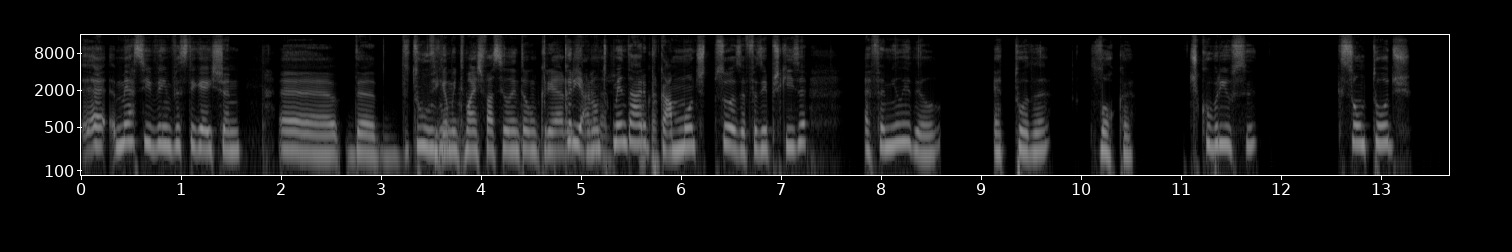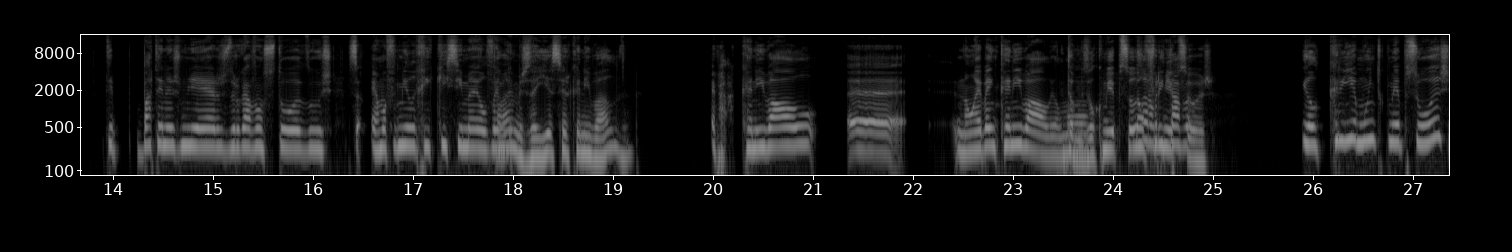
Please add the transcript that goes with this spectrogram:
uh, massive investigation uh, de, de tudo, Fica muito mais fácil então criar. criar um documentário, Ok. porque há montes de pessoas a fazer pesquisa. A família dele é toda louca. Descobriu-se que são todos tipo, batem nas mulheres, drogavam-se todos. É uma família riquíssima. Ele Tá vem. bem, do- mas daí a ser canibal? Epá, canibal. ah, não é bem canibal. Ele, Então, não, mas ele comia pessoas não ou não fritava- pessoas? Ele queria muito comer pessoas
